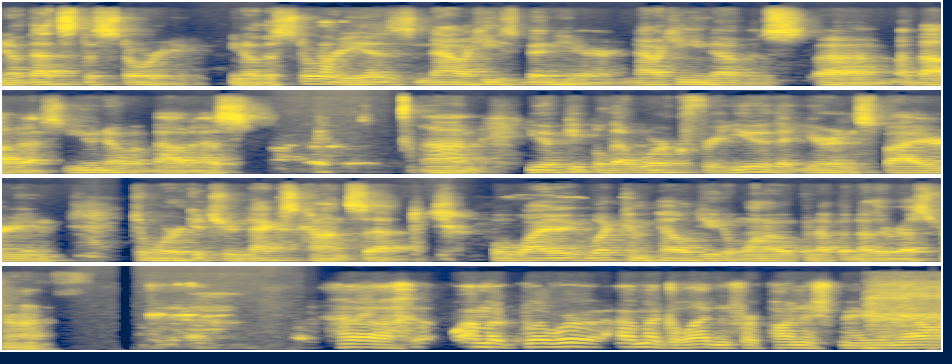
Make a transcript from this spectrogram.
you know that's the story. You know the story is now he's been here. Now he knows uh, about us. You know about us. Um, you have people that work for you that you're inspiring to work at your next concept. But why what compelled you to want to open up another restaurant? Uh, I'm a well, we're, I'm a glutton for punishment, you know.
